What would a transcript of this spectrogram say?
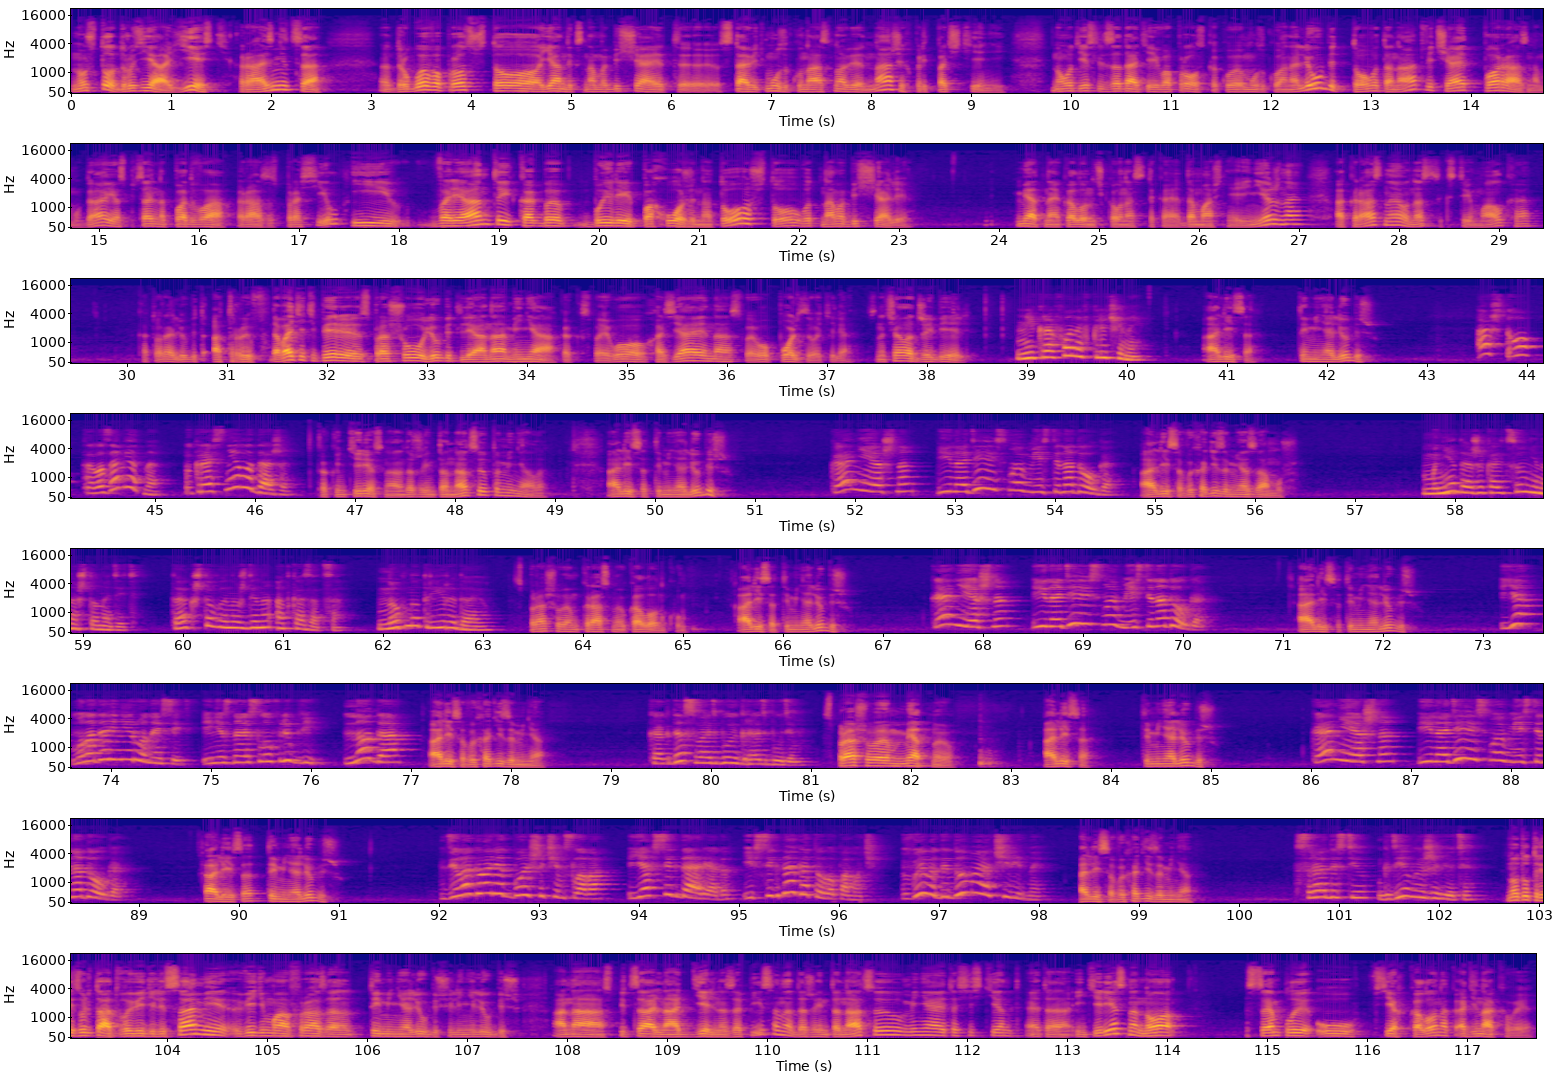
Ну что, друзья, есть разница. Другой вопрос, что Яндекс нам обещает э, ставить музыку на основе наших предпочтений. Но вот если задать ей вопрос, какую музыку она любит, то вот она отвечает по-разному. Да? Я специально по два раза спросил. И варианты как бы были похожи на то, что вот нам обещали. Мятная колоночка у нас такая домашняя и нежная, а красная у нас экстремалка, которая любит отрыв. Давайте теперь спрошу, любит ли она меня, как своего хозяина, своего пользователя. Сначала JBL. Микрофоны включены. Алиса, ты меня любишь? А что? Стало заметно. Покраснела даже. Как интересно, она даже интонацию поменяла. Алиса, ты меня любишь? Конечно. И надеюсь, мы вместе надолго. Алиса, выходи за меня замуж. Мне даже кольцо ни на что надеть. Так что вынуждена отказаться. Но внутри рыдаю. Спрашиваем красную колонку. Алиса, ты меня любишь? Конечно. И надеюсь, мы вместе надолго. Алиса, ты меня любишь? Я молодая нейронная сеть и не знаю слов любви. Но да. Алиса, выходи за меня. Когда свадьбу играть будем? Спрашиваем мятную. Алиса, ты меня любишь? Конечно. И надеюсь, мы вместе надолго. Алиса, ты меня любишь? Дела говорят больше, чем слова. Я всегда рядом и всегда готова помочь. Выводы, думаю, очевидны. Алиса, выходи за меня. С радостью. Где вы живете? Но тут результат вы видели сами. Видимо, фраза «ты меня любишь или не любишь» она специально отдельно записана, даже интонацию меняет ассистент. Это интересно, но сэмплы у всех колонок одинаковые.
